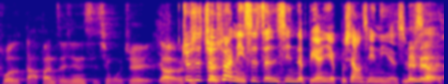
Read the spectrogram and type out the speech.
或者打扮这件事情，我觉得要有就是，就算你是真心的，别人也不相信你，是不是？没有，没有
